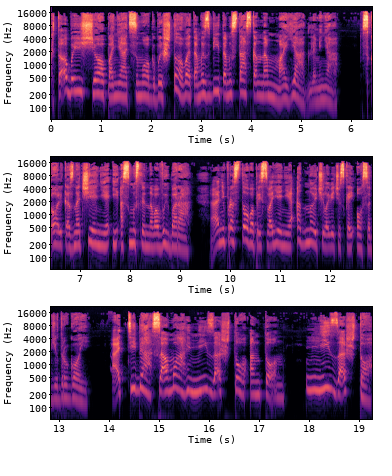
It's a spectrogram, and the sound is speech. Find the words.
Кто бы еще понять смог бы, что в этом избитом и стасканном «моя» для меня? Сколько значения и осмысленного выбора, а не простого присвоения одной человеческой особью другой. От тебя сама ни за что, Антон. Ни за что.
